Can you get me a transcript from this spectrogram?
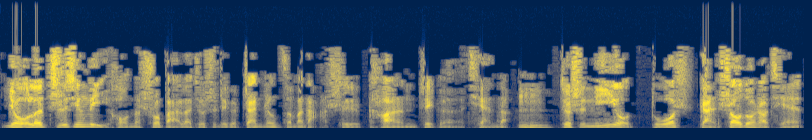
有了执行力以后呢，说白了就是这个战争怎么打是看这个钱的。嗯，就是你有多敢烧多少钱，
